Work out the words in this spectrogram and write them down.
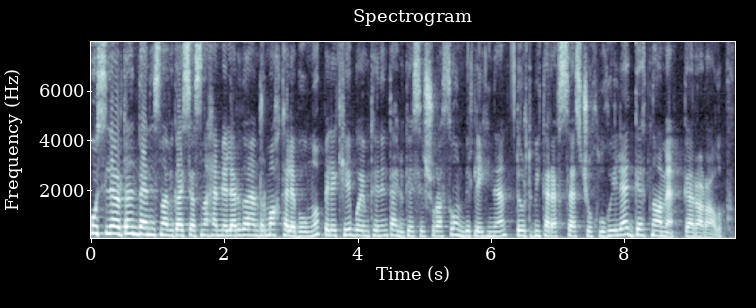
Husilərdən dəniz naviqasiyasına həmlələri dayandırmaq tələb olunub. Belə ki, BMT-nin Təhlükəsizlik Şurası 11 lehinə 4 bir tərəf səs çoxluğu ilə qətnamə qərarı alıb.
